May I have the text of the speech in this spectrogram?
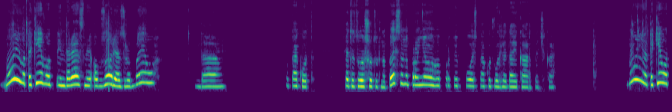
Ну і от такий от інтересний обзор я зробив. Да. Отак от. Ще тут, що тут написано про нього, про той поїзд, так от виглядає карточка. Ну і такий от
